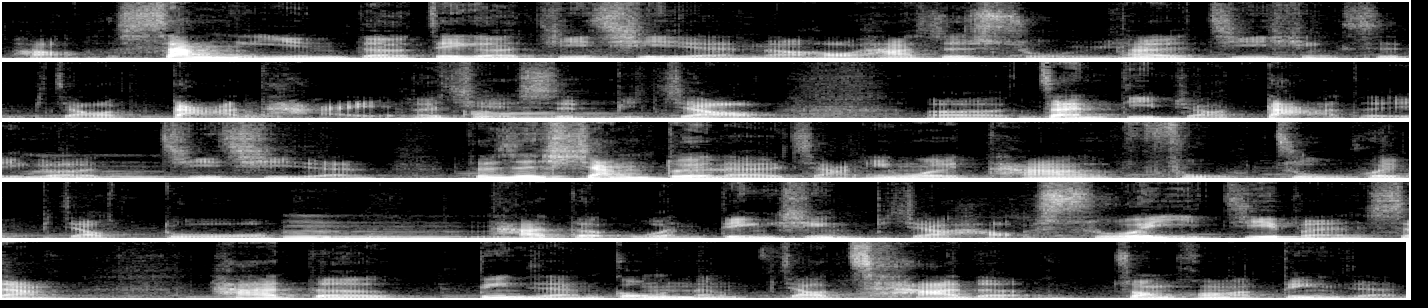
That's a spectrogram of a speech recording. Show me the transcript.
好，上银的这个机器人，然后它是属于它的机型是比较大台，而且是比较、呃占地比较大的一个机器人。但是相对来讲，因为它辅助会比较多，嗯嗯，它的稳定性比较好，所以基本上它的病人功能比较差的状况的病人，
